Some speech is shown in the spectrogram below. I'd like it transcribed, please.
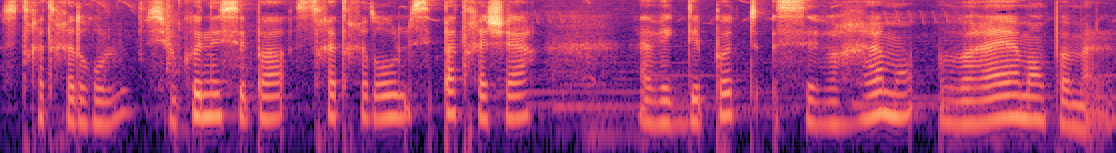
C'est très très drôle. Si vous connaissez pas, c'est très très drôle. C'est pas très cher avec des potes, c'est vraiment, vraiment pas mal.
